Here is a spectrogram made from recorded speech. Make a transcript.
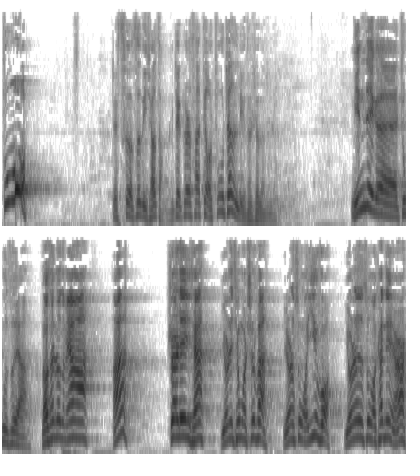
猪。这测字的一瞧，怎么了？这哥仨掉猪阵里头是怎么着？您这个“猪”字呀，老三说怎么样啊？啊，十二点以前有人请我吃饭，有人送我衣服，有人送我看电影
